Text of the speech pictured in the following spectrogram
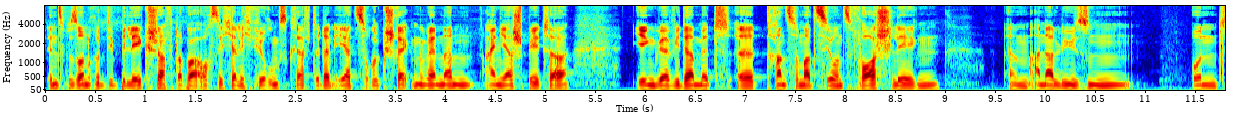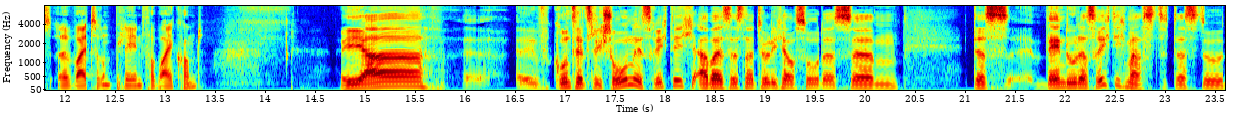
insbesondere die Belegschaft, aber auch sicherlich Führungskräfte dann eher zurückschrecken, wenn dann ein Jahr später irgendwer wieder mit äh, Transformationsvorschlägen, ähm, Analysen und äh, weiteren Plänen vorbeikommt? Ja, äh, grundsätzlich schon, ist richtig, aber es ist natürlich auch so, dass, ähm, dass wenn du das richtig machst, dass du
